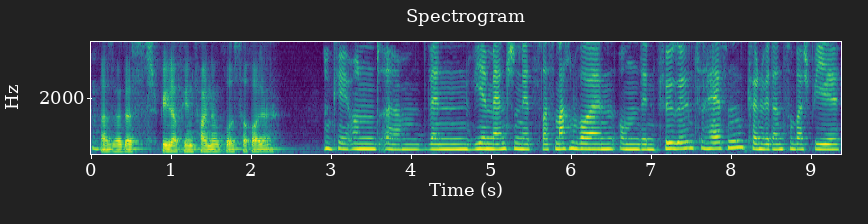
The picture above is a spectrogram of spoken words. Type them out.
Mhm. Also das spielt auf jeden Fall eine große Rolle. Okay, und ähm, wenn wir Menschen jetzt was machen wollen, um den Vögeln zu helfen, können wir dann zum Beispiel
